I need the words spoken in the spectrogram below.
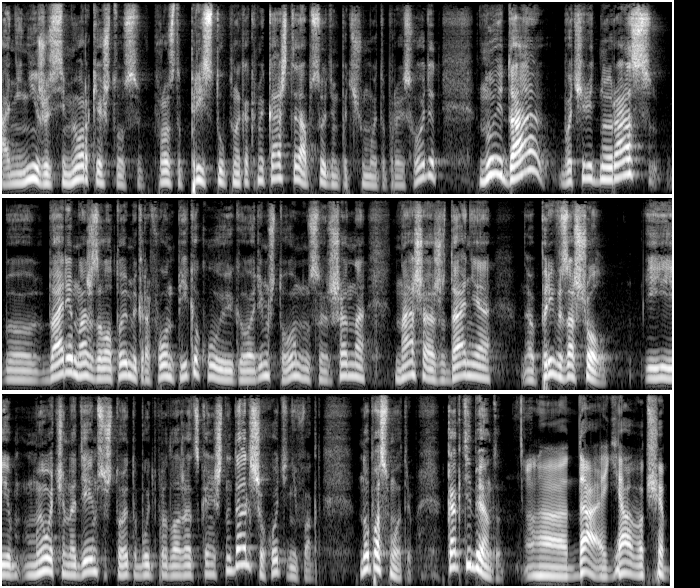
они ниже семерки, что просто преступно, как мне кажется. Обсудим, почему это происходит. Ну и да, в очередной раз э, дарим наш золотой микрофон Пикаку и говорим, что он совершенно наши ожидания э, превзошел. И мы очень надеемся, что это будет продолжаться, конечно, дальше, хоть и не факт. Но посмотрим. Как тебе, Антон? А, да, я вообще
